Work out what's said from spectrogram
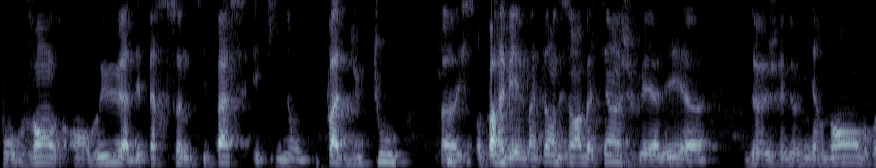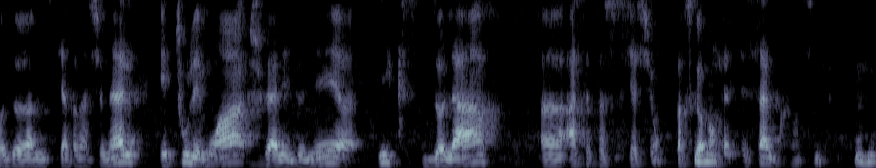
pour vendre en rue à des personnes qui passent et qui n'ont pas du tout euh, ils ne sont pas réveillés le matin en disant ah bah tiens je vais aller euh, de, je vais devenir membre de Amnesty International et tous les mois je vais aller donner euh, X dollars à cette association parce que en fait c'est ça le principe. Mhm.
